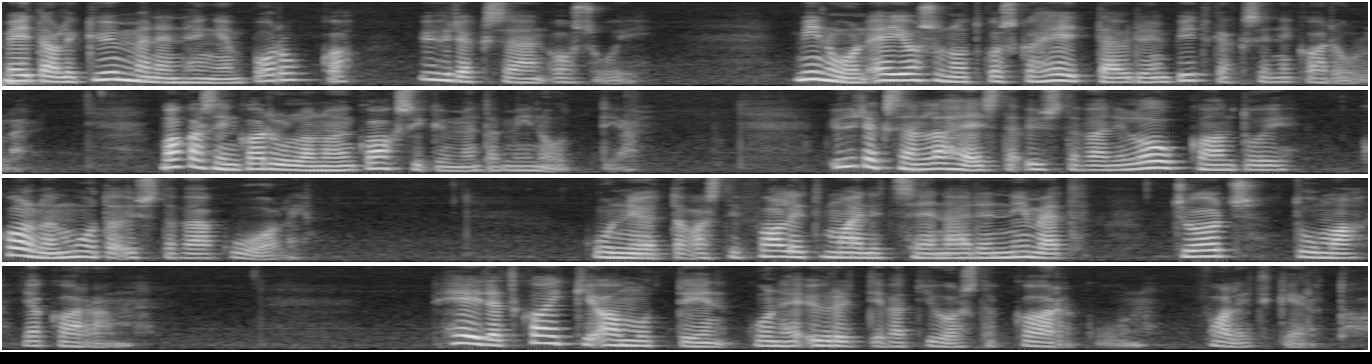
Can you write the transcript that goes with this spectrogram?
Meitä oli kymmenen hengen porukka, yhdeksään osui. Minuun ei osunut, koska heittäydyin pitkäkseni kadulle. Makasin kadulla noin 20 minuuttia. Yhdeksän läheistä ystäväni loukkaantui, kolme muuta ystävää kuoli. Kunnioittavasti Falit mainitsee näiden nimet George, Tuma ja Karam. Heidät kaikki ammuttiin, kun he yrittivät juosta karkuun, Falit kertoo.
